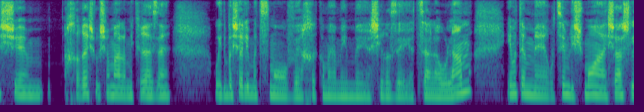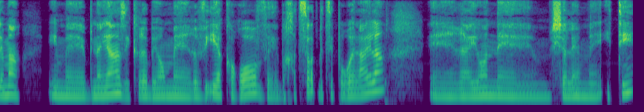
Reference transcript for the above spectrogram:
שאחרי שהוא שמע על המקרה הזה, הוא התבשל עם עצמו, ואחרי כמה ימים אה, השיר הזה יצא לעולם. אם אתם אה, רוצים לשמוע שעה שלמה עם אה, בניה, זה יקרה ביום רביעי הקרוב, בחצות, בציפורי לילה. ראיון שלם איתי.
